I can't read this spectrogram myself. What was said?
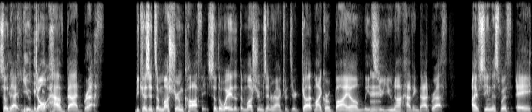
so that you don't have bad breath because it's a mushroom coffee. So the way that the mushrooms interact with your gut microbiome leads Mm. to you not having bad breath. I've seen this with a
